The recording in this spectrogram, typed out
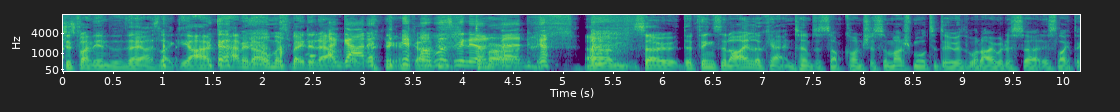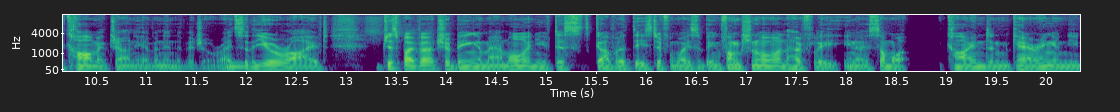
just by the end of the day i was like yeah damn it i almost made it out I got it. but- Yeah, got it. almost made it out of Tomorrow. bed. Yeah. um, so the things that I look at in terms of subconscious are much more to do with what I would assert is like the karmic journey of an individual, right? So that you arrived just by virtue of being a mammal and you've discovered these different ways of being functional and hopefully, you know, somewhat kind and caring and you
